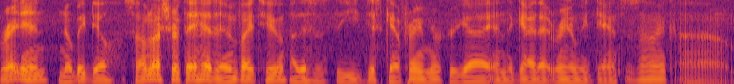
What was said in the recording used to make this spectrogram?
right in. No big deal. So I'm not sure if they had an invite too. Uh, this is the discount Freddie Mercury guy and the guy that randomly dances. I think. Um,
